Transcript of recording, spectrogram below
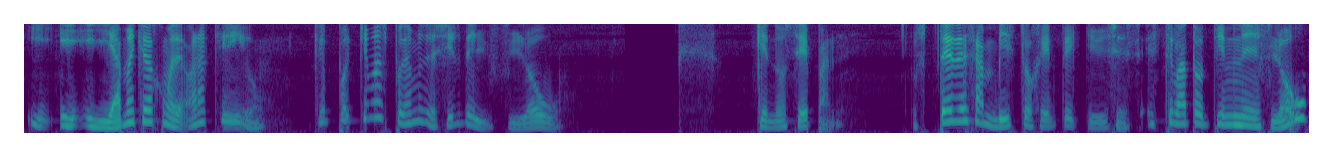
y, y, ya me quedo como de, ¿ahora qué digo? ¿Qué, ¿Qué más podemos decir del flow? Que no sepan. ¿Ustedes han visto gente que dices, este vato tiene flow?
